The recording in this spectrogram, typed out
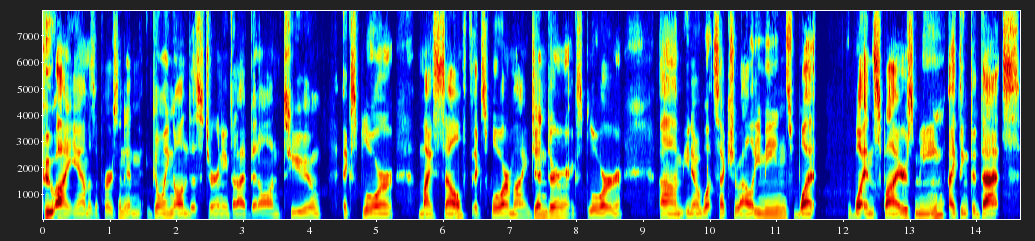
who I am as a person and going on this journey that I've been on to explore myself, explore my gender, explore, um, you know, what sexuality means, what what inspires me. I think that that's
